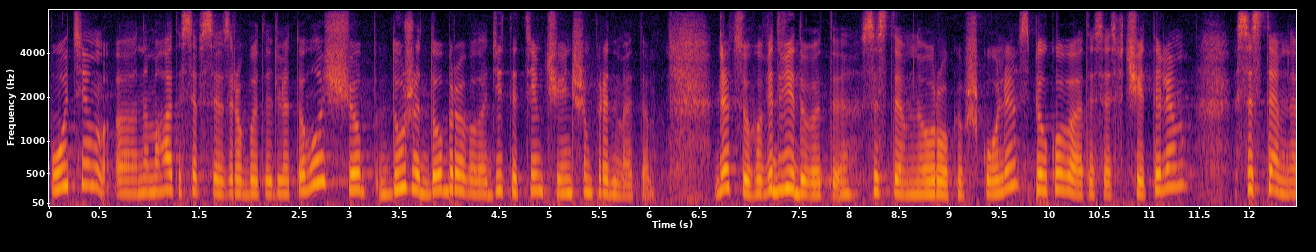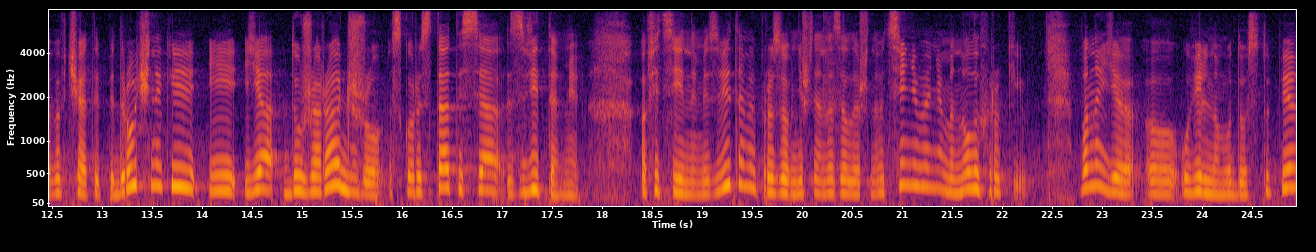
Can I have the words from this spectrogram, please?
потім е, намагатися все зробити для того, щоб дуже добре володіти тим чи іншим предметом. Для цього відвідувати системно уроки в школі, спілкуватися з вчителем, системно вивчати підручники, і я дуже раджу скористатися звітами, офіційними звітами про зовнішнє незалежне оцінювання минулих років. Вони є е, у вільному доступі,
